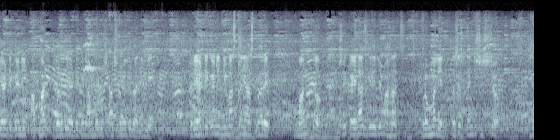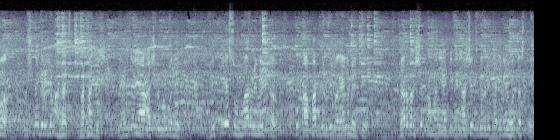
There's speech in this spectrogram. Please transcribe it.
या ठिकाणी अफाट गर्दी या ठिकाणी आंबोऋषी आश्रम येथे झालेली आहे. तर या ठिकाणी निवासस्थानी असणारे महंत श्री कैलासगिरीजी महाराज ब्रह्मलीन तसेच त्यांचे शिष्य व कृष्णगिरीजी महाराज मठाधीश यांच्या या आश्रमामध्ये द्वितीय सोमवार निमित्त खूप अफाट गर्दी बघायला मिळते. दरवर्षीप्रमाणे या ठिकाणी अशीच गर्दी त्या ठिकाणी होत असते.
